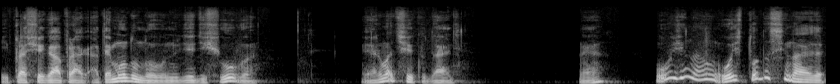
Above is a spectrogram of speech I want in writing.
E para chegar para até Mundo Novo no dia de chuva, era uma dificuldade. Né? Hoje não, hoje toda assinada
